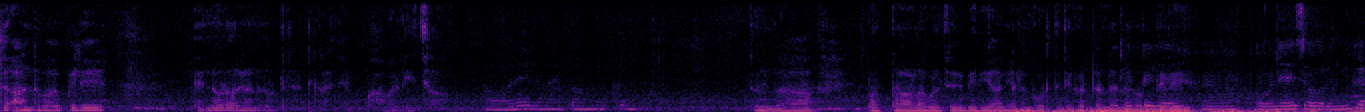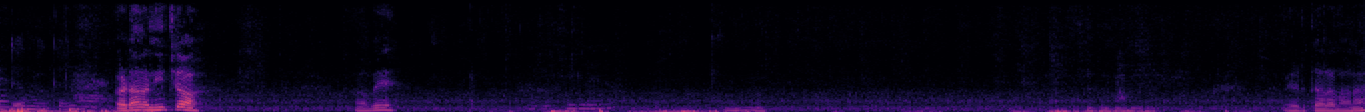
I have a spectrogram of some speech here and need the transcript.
ഇത് അതെന്താ വകുപ്പിൽ എന്നോട് അറിയാണ്ട് തൊട്ട് ചട്ടി കളഞ്ഞ് പാവണീച്ചോ ഓനെ ഇരുന്നേപ്പം നമുക്ക് ഇതെന്താ പത്താളെ വിളിച്ചൊരു ബിരിയാണി എല്ലാം കൊടുത്തിട്ട് കെട്ടണ്ടല്ലോ തൊട്ടിൽ എടാ എണീച്ചാ അവേ എടുത്താളാണോ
